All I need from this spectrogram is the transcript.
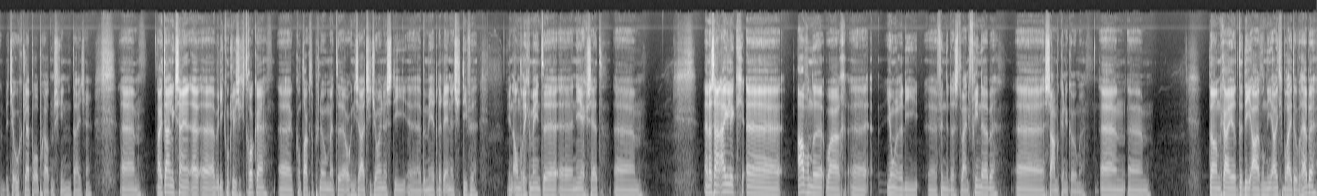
beetje oogkleppen op gehad misschien een tijdje. Um, uiteindelijk zijn, hebben we die conclusie getrokken. contact opgenomen met de organisatie Joiners. Die hebben meerdere initiatieven in andere gemeenten neergezet. Um, en er zijn eigenlijk uh, avonden waar uh, jongeren die uh, vinden dat ze te weinig vrienden hebben, samen kunnen komen. En um, dan ga je er die avond niet uitgebreid over hebben.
